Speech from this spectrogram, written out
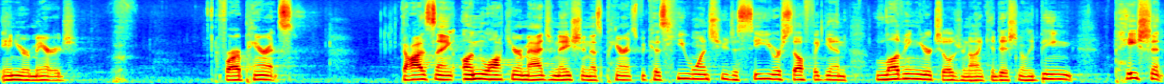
in your marriage. For our parents, God's saying, unlock your imagination as parents because He wants you to see yourself again, loving your children unconditionally, being patient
